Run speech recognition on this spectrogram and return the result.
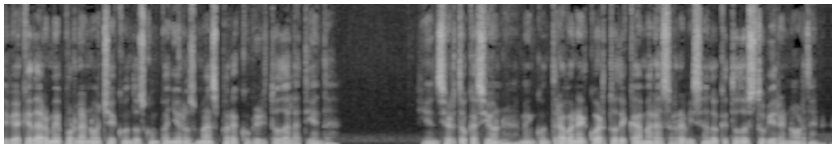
Debía quedarme por la noche con dos compañeros más para cubrir toda la tienda. Y en cierta ocasión me encontraba en el cuarto de cámaras revisando que todo estuviera en orden.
